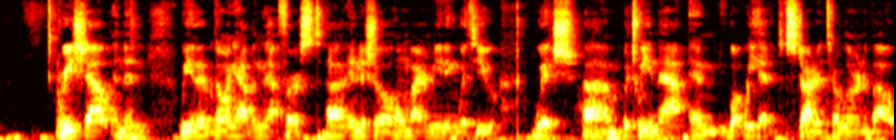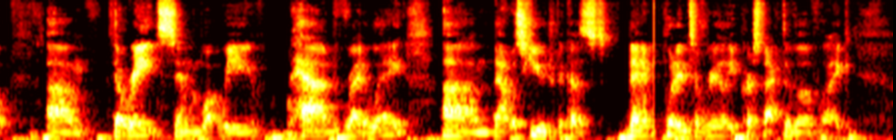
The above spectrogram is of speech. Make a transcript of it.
reached out, and then we ended up going having that first uh, initial home buyer meeting with you. Which um, between that and what we had started to learn about um, the rates and what we had right away, um, that was huge because then it put into really perspective of like,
